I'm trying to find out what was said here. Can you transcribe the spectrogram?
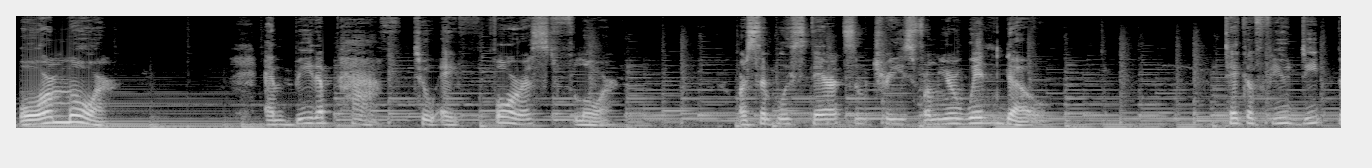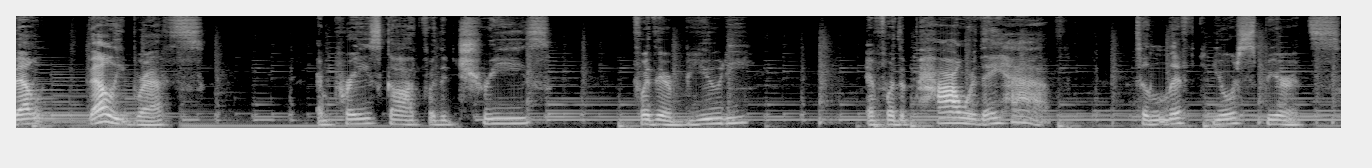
or more and beat a path to a forest floor, or simply stare at some trees from your window. Take a few deep belly breaths and praise God for the trees, for their beauty, and for the power they have to lift your spirits.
